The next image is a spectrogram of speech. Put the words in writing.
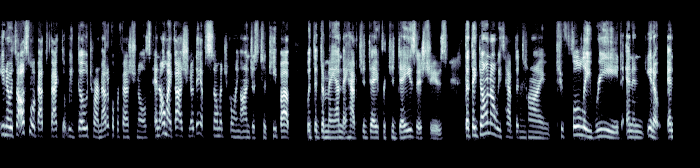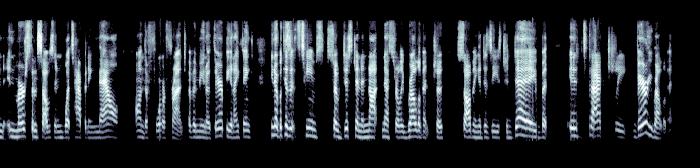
you know it's also about the fact that we go to our medical professionals and oh my gosh you know they have so much going on just to keep up with the demand they have today for today's issues that they don't always have the mm. time to fully read and in, you know and immerse themselves in what's happening now on the forefront of immunotherapy. And I think, you know, because it seems so distant and not necessarily relevant to solving a disease today, but it's actually very relevant.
